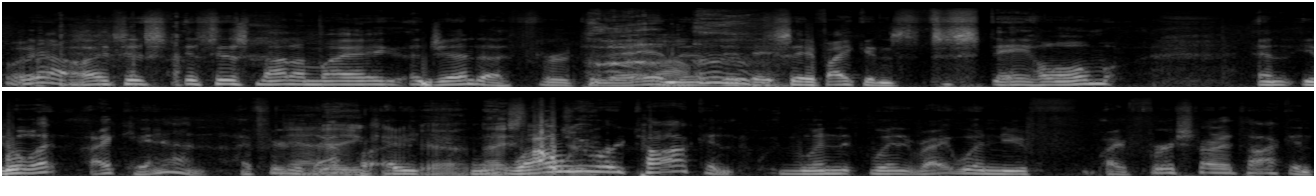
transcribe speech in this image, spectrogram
Well, yeah, it's just it's just not on my agenda for today. And they, they say if I can stay home, and you know what, I can. I figured Yeah, that. part- I mean, Yeah, nice while we were talking, when when right when you I first started talking,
